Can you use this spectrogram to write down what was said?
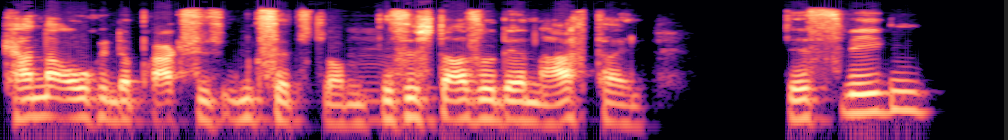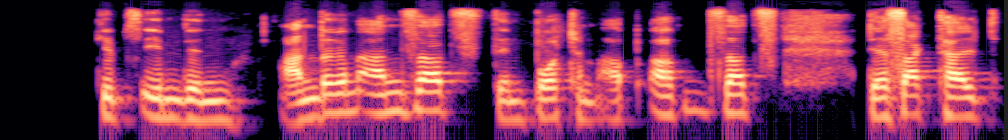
kann auch in der Praxis umgesetzt werden. Mhm. Das ist da so der Nachteil. Deswegen gibt es eben den anderen Ansatz, den Bottom-up-Ansatz, der sagt halt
